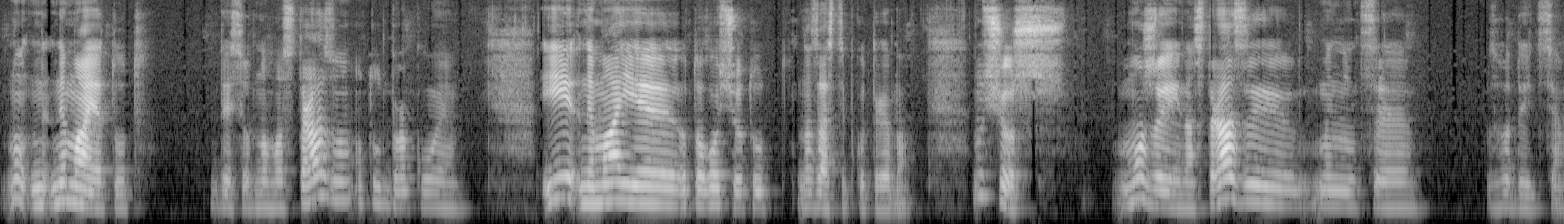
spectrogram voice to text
Ну, немає тут десь одного стразу, отут бракує. І немає того, що тут на застіпку треба. Ну що ж, може і на стрази мені це згодиться.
